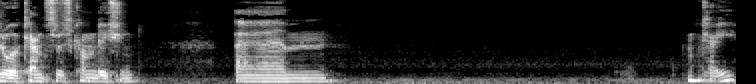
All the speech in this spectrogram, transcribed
through a cancerous condition. Um, okay.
